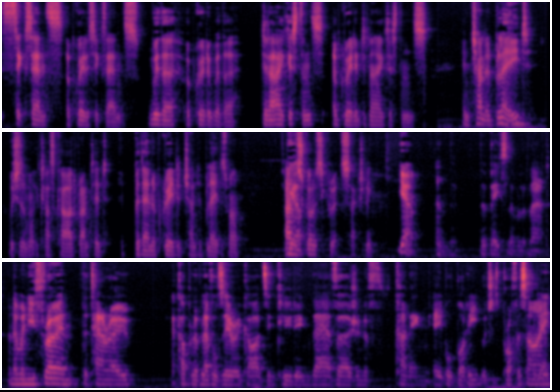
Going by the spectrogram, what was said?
Sixth Sense, upgraded Sixth Sense, Wither, upgraded Wither, Deny Existence, upgraded Deny Existence, Enchanted Blade, which is a multi-class card, granted, but then upgraded Enchanted Blade as well, and Yeah. Scroll of Secrets actually. Yeah, and the, the base level of that. And then when you throw in the tarot, a couple of level zero cards, including their version of Cunning, Able Body, which is Prophesy, Yeah.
